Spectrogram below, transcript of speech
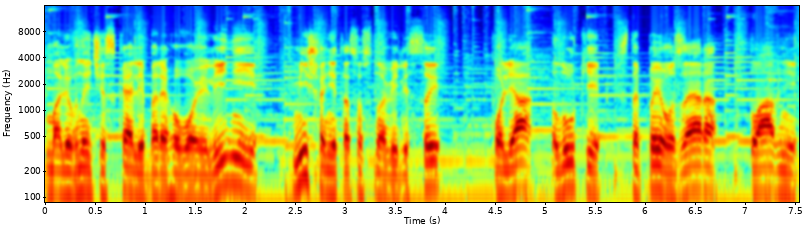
Мальовничі скелі берегової лінії, мішані та соснові ліси, поля, луки, степи, озера, плавні.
